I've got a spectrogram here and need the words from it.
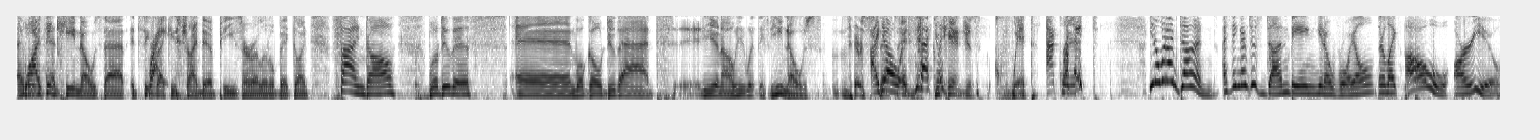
I well, I think and- he knows that. It seems Right. like he's trying to appease her a little bit, going, "Fine, doll, we'll do this, and we'll go do that." You know, he, he knows there's. I know, exactly. You can't just quit. I quit. Right. You know what? I'm done. I think I'm just done being, you know, royal. They're like, oh, are you?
